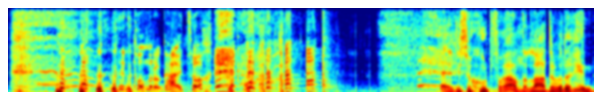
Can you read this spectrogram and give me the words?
Dit komt er ook uit, toch? Het is een goed verhaal, dat laten we erin.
